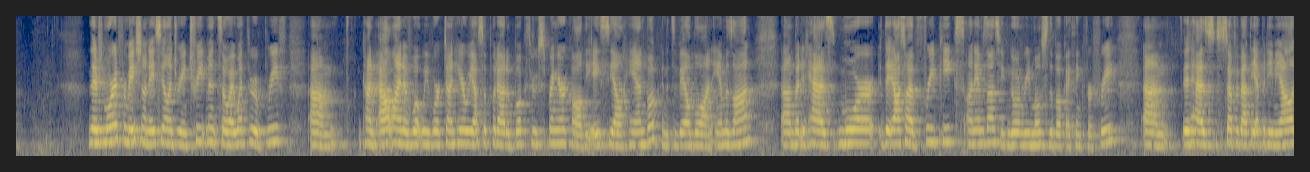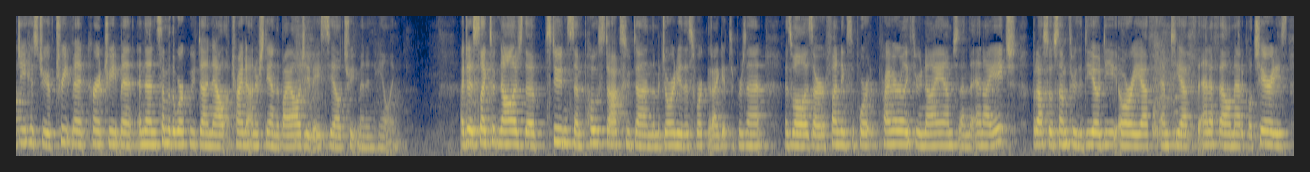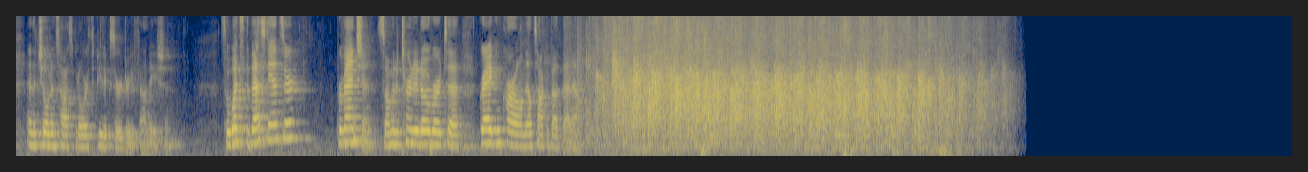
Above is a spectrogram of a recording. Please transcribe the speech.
There's more information on ACL injury and treatment, so I went through a brief um, kind of outline of what we've worked on here. We also put out a book through Springer called the ACL Handbook, and it's available on Amazon. Um, but it has more, they also have free peeks on Amazon, so you can go and read most of the book, I think, for free. Um, it has stuff about the epidemiology, history of treatment, current treatment, and then some of the work we've done now trying to understand the biology of ACL treatment and healing. I'd just like to acknowledge the students and postdocs who've done the majority of this work that I get to present as well as our funding support primarily through NIAMS and the NIH, but also some through the DoD, OREF, MTF, the NFL, medical charities, and the Children's Hospital Orthopedic Surgery Foundation. So, what's the best answer? prevention. So I'm going to turn it over to Greg and Carl, and they'll talk about that now.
